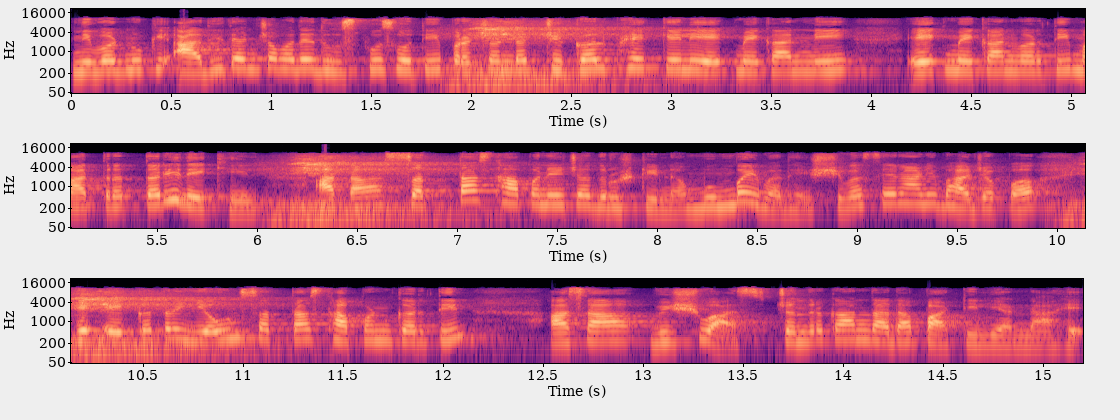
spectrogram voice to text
निवडणुकी आधी त्यांच्यामध्ये धुसफूस होती प्रचंड चिखलफेक केली एकमेकांनी एकमेकांवरती मात्र तरी देखील. आता सत्ता स्थापनेच्या दृष्टीनं मुंबईमध्ये शिवसेना आणि भाजप हे एकत्र येऊन सत्ता स्थापन करतील असा विश्वास चंद्रकांतदादा पाटील यांना आहे.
